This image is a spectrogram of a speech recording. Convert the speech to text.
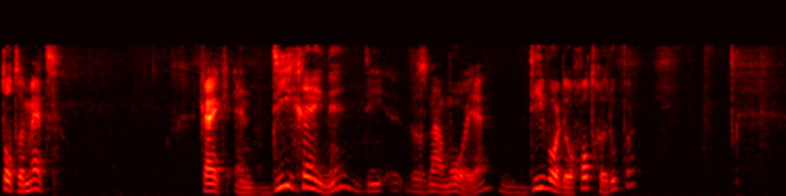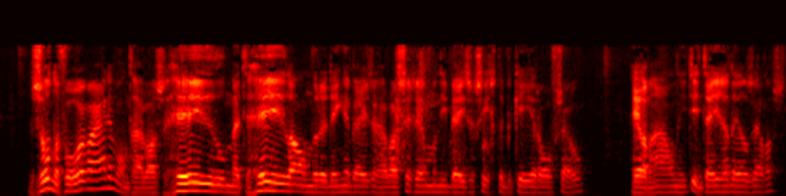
Tot en met. Kijk, en diegene, die, dat is nou mooi hè, die wordt door God geroepen. Zonder voorwaarden, want hij was heel met hele andere dingen bezig. Hij was zich helemaal niet bezig zich te bekeren of zo. Helemaal niet, integendeel zelfs.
